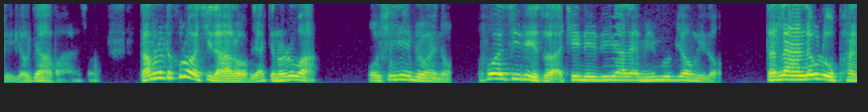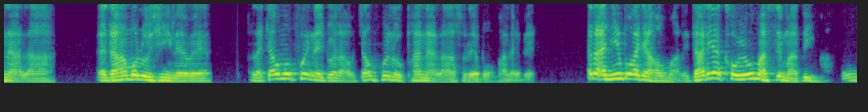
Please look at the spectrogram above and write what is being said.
လေယောက်ျားပါတယ်ဆိုတော့ဒါမှမဟုတ်တစ်ခုတော့ရှိတာတော့ဗျာကျွန်တော်တို့ကဟိုရှင်းရှင်းပြောရင်တော့အဖွဲ့အစည်းတွေဆိုတာအခြေအနေတွေကလည်းအမျိုးမျိုးပြောင်းနေတော့ဒလန်လုံးလို့ဖမ်းတာလားအဲဒါမှမဟုတ်လို့ရှိရင်လည်းပဲဟလာကြောင်းမဖွင့်နေကြတာကိုကြောင်းဖွင့်လို့ဖမ်းတာလားဆိုတဲ့ပုံမှလည်းပဲအဲ့ဒါအငင်းပွားကြအောင်ပါလေဒါတွေကခုံရုံးမှာစစ်မှာသိမှာဟုတ်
